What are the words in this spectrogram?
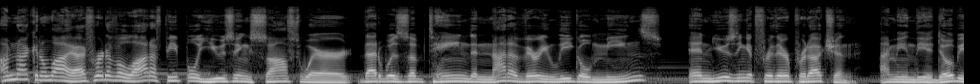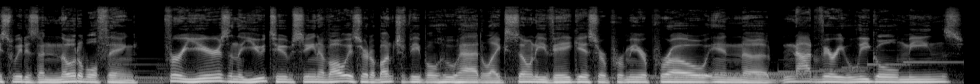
I'm not gonna lie, I've heard of a lot of people using software that was obtained in not a very legal means and using it for their production. I mean, the Adobe Suite is a notable thing. For years in the YouTube scene, I've always heard a bunch of people who had like Sony Vegas or Premiere Pro in uh, not very legal means.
